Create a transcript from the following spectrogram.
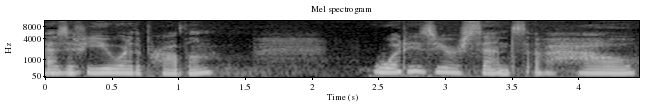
as if you are the problem. What is your sense of how?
